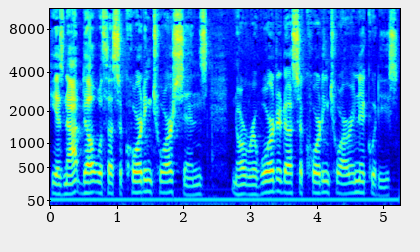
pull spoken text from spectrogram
He has not dealt with us according to our sins, nor rewarded us according to our iniquities.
